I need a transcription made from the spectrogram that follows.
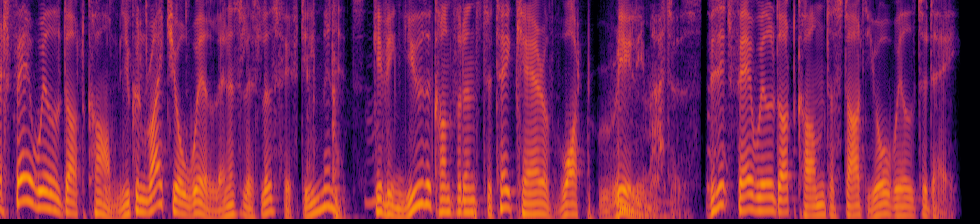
At farewill.com, you can write your will in as little as 15 minutes, giving you the confidence to take care of what really matters. Visit farewill.com to start your will today.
